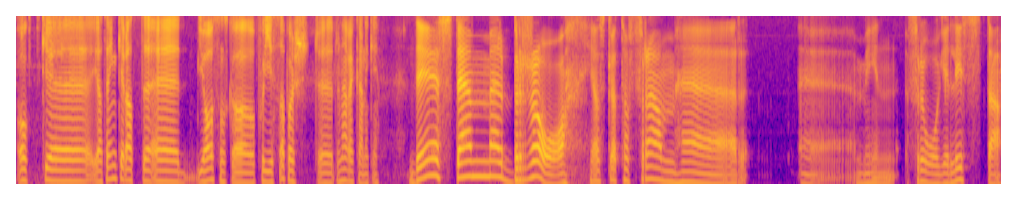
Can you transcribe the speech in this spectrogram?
Och eh, jag tänker att det är jag som ska få gissa först eh, den här veckan, Nicky. Det stämmer bra. Jag ska ta fram här eh, min frågelista.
